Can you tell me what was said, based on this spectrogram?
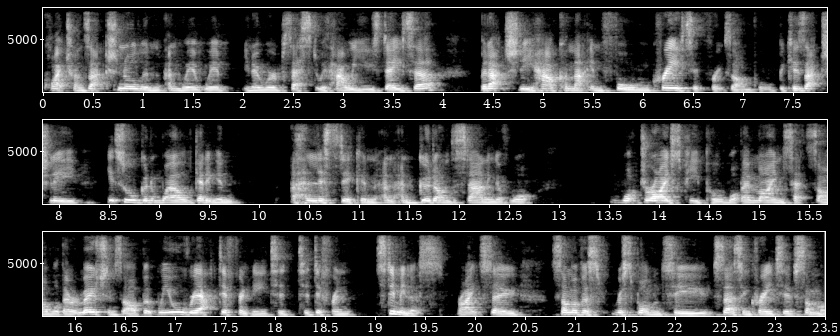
quite transactional and, and we're, we're you know we're obsessed with how we use data but actually how can that inform creative for example because actually it's all good and well getting an, a holistic and, and, and good understanding of what what drives people what their mindsets are what their emotions are but we all react differently to, to different stimulus right? So some of us respond to certain creatives some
